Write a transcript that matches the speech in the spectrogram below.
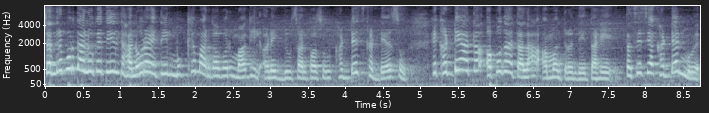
चंद्रपूर तालुक्यातील धानोरा येथील मुख्य मार्गावर मागील अनेक दिवसांपासून खड्डेच खड्डे असून हे खड्डे आता अपघाताला आमंत्रण देत आहे. तसेच या खड्ड्यांमुळे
